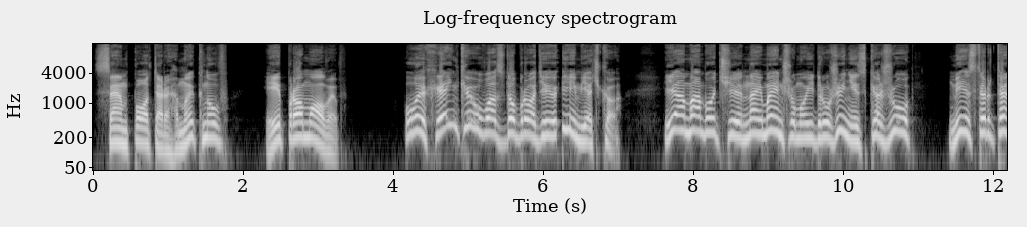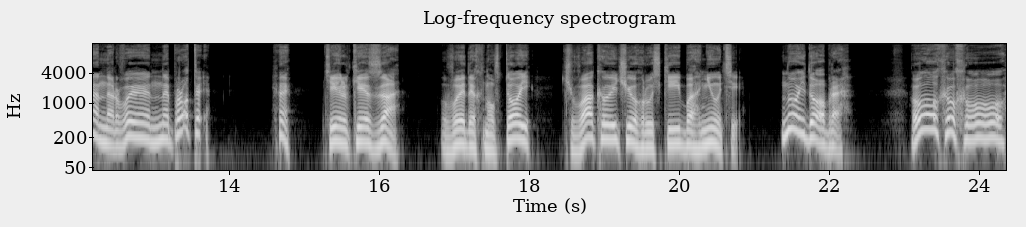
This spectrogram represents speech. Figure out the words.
Сем Поттер гмикнув і промовив. Лихеньке у вас, добродію, ім'ячко. Я, мабуть, найменшу моїй дружині скажу містер Теннер, ви не проти? «Хе, Тільки за. видихнув той, чвакаючи грузькій багнюці. Ну й добре. Ох-охо.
